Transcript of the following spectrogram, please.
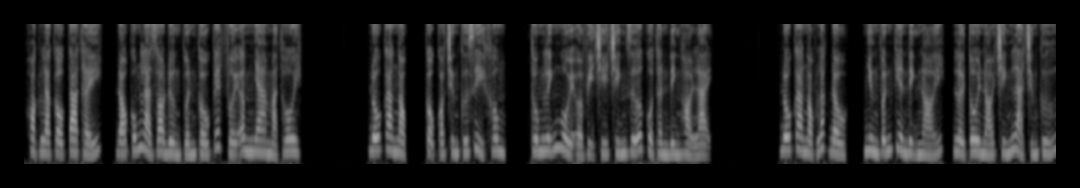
Hoặc là cậu ta thấy, đó cũng là do đường Tuấn cấu kết với âm nha mà thôi. Đỗ Ca Ngọc, cậu có chứng cứ gì không? Thống lĩnh ngồi ở vị trí chính giữa của thần đình hỏi lại. Đỗ Ca Ngọc lắc đầu, nhưng vẫn kiên định nói, lời tôi nói chính là chứng cứ.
